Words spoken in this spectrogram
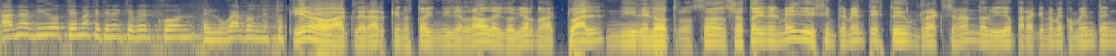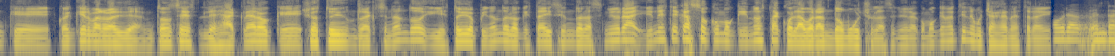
han habido temas que tienen que ver con el lugar donde esto... Quiero aclarar que no estoy ni del lado del gobierno actual ni del otro. yo estoy en el medio y simplemente estoy reaccionando al video para que no me comenten que cualquier barbaridad. Entonces les aclaro que yo estoy reaccionando y estoy opinando lo que está diciendo la señora y en este caso como que no está colaborando mucho la señora, como que no tiene muchas ganas de estar ahí. Ahora, en realidad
